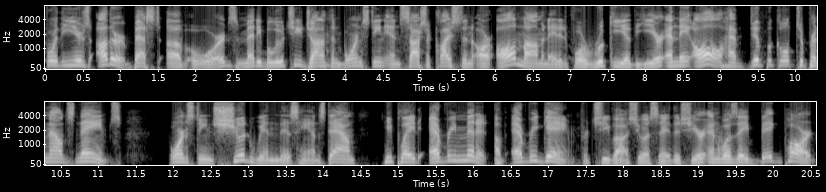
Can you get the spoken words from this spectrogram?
for the year's other Best of awards. Mehdi Ballouchy, Jonathan Bornstein, and Sacha Kljestan are all nominated for Rookie of the Year, and they all have difficult to pronounce names. Bornstein should win this hands down. He played every minute of every game for Chivas USA this year and was a big part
